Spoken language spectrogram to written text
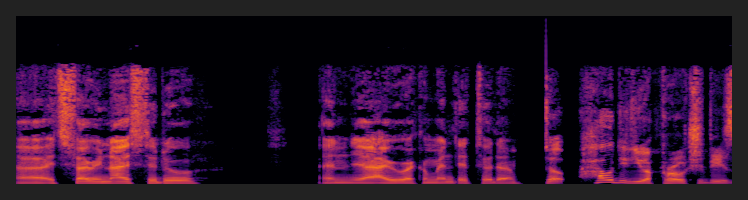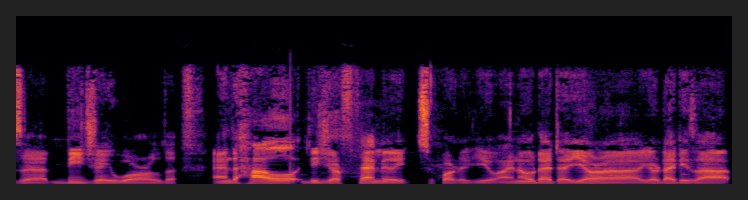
Uh, it's very nice to do, and yeah, I recommend it to them. So, how did you approach this uh, DJ world, and how did your family supported you? I know that uh, your uh, your dad is a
